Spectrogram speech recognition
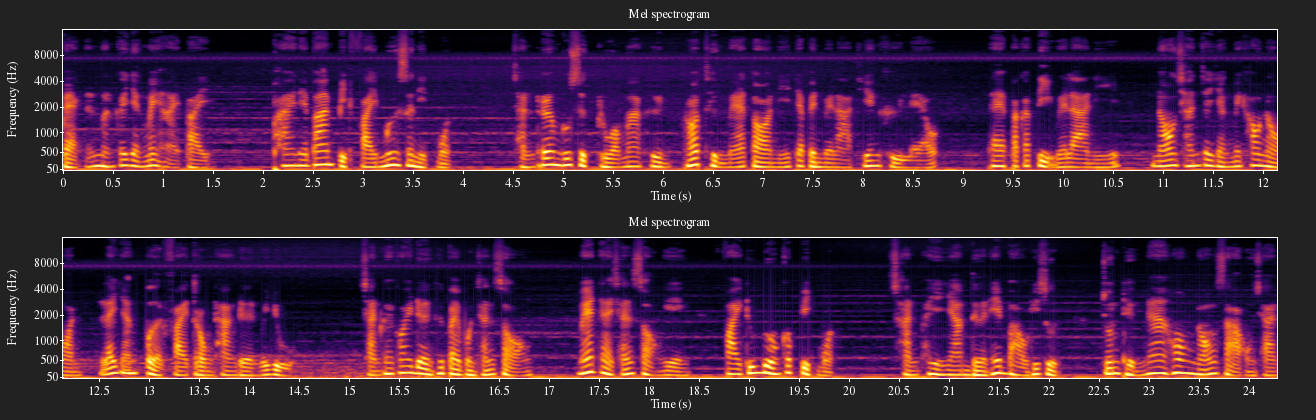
ปลกๆนั้นมันก็ยังไม่หายไป ภายในบ้านปิดไฟมืดสนิทหมด ฉันเริ่มรู้สึกกลัวมากขึ้น เพราะถึงแม้ตอนนี้จะเป็นเวลาเที่ยงคืนแล้ว แต่ปกติเวลานี้น้องฉันจะยังไม่เข้านอน และยังเปิดไฟตรงทางเดินไว้อยู่ ฉันค่อยๆเดินขึ้นไปบนชั้นสองแม้แต่ชั้นสองเอง ไฟทุกดวงก็ปิดหมด ฉันพยายามเดินให้เบาที่สุด จนถึงหน้าห้องน้องสาวของฉัน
